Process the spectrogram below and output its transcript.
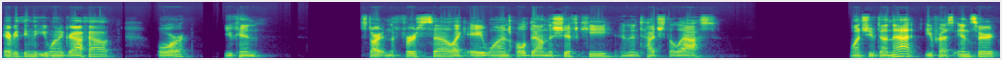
everything that you want to graph out, or you can start in the first cell like A1, hold down the shift key and then touch the last. Once you've done that, you press insert,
